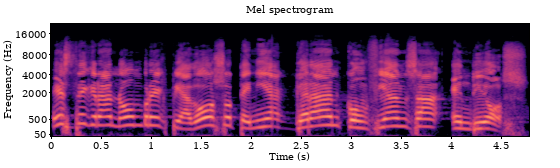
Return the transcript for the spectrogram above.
Este gran hombre piadoso tenía gran confianza en Dios.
